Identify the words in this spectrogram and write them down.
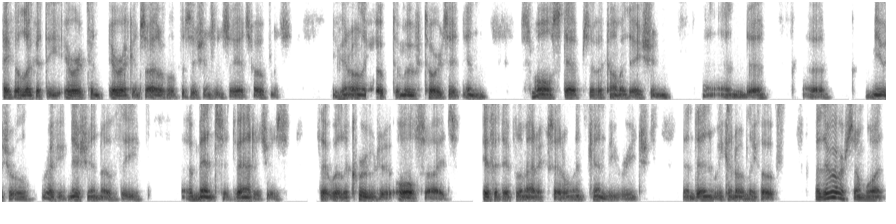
take a look at the irrecon- irreconcilable positions and say it's hopeless. You can only hope to move towards it in small steps of accommodation and uh, uh, mutual recognition of the immense advantages that will accrue to all sides if a diplomatic settlement can be reached. And then we can only hope. there are somewhat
